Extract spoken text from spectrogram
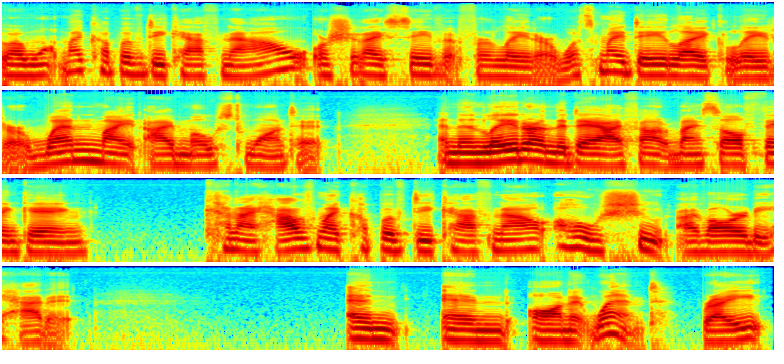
do I want my cup of decaf now or should I save it for later? What's my day like later? When might I most want it? And then later in the day, I found myself thinking, can I have my cup of decaf now? Oh, shoot, I've already had it. And, and on it went, right?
